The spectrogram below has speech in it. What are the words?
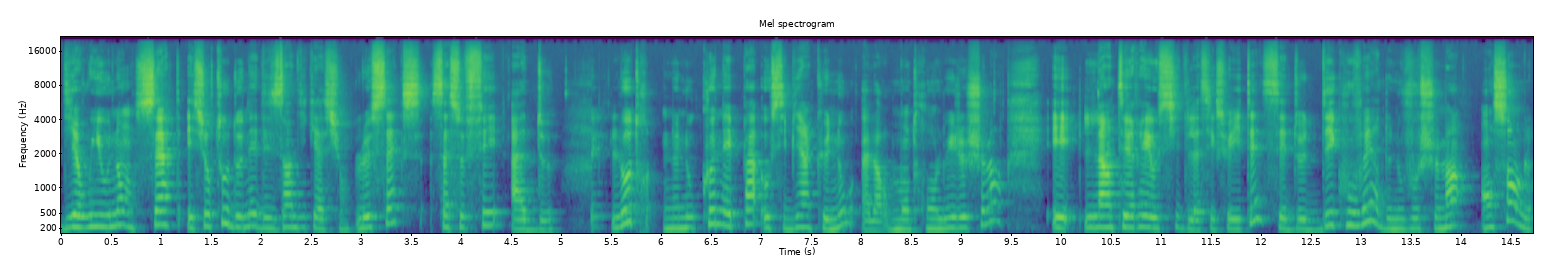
Dire oui ou non, certes, et surtout donner des indications. Le sexe, ça se fait à deux. L'autre ne nous connaît pas aussi bien que nous, alors montrons-lui le chemin. Et l'intérêt aussi de la sexualité, c'est de découvrir de nouveaux chemins ensemble.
